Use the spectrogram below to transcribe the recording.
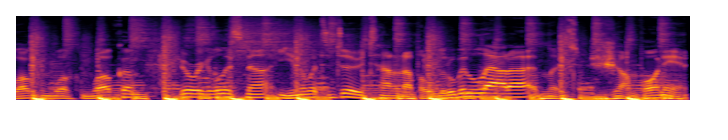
welcome, welcome, welcome. If you're a regular listener, you know what to do. Turn it up a little bit louder and let's jump on in.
